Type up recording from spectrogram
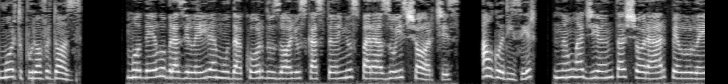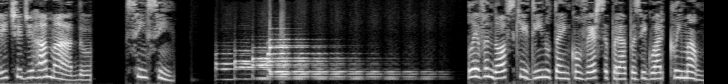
morto por overdose. Modelo brasileira muda a cor dos olhos castanhos para azuis shorts. Algo a dizer? Não adianta chorar pelo leite derramado. Sim, sim. Lewandowski e Dino têm conversa para apaziguar climão.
